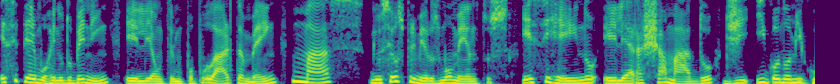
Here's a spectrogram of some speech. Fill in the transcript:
Esse termo Reino do Benin, ele é um termo popular também, mas nos seus primeiros momentos, esse reino ele era chamado de Igonomigo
